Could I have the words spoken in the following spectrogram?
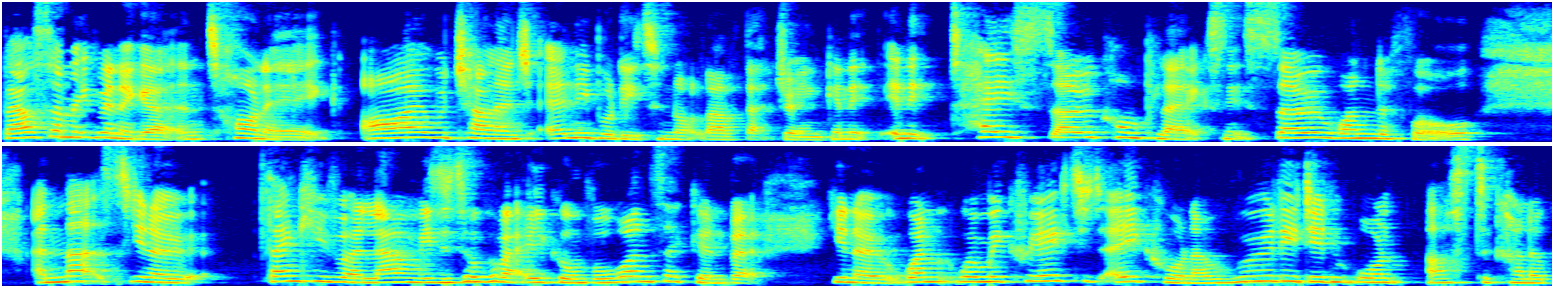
Balsamic vinegar and tonic. I would challenge anybody to not love that drink, and it and it tastes so complex and it's so wonderful, and that's you know thank you for allowing me to talk about Æcorn for one second but you know when when we created Æcorn i really didn't want us to kind of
